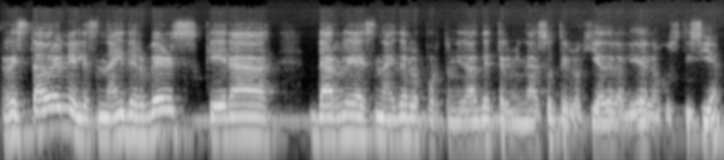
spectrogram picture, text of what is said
restauren el Snyderverse, que era darle a Snyder la oportunidad de terminar su trilogía de la Liga de la Justicia.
